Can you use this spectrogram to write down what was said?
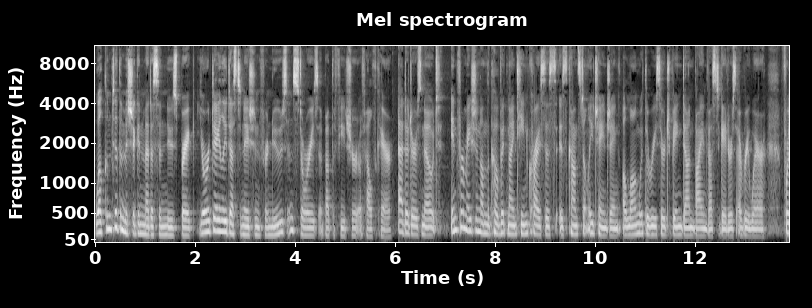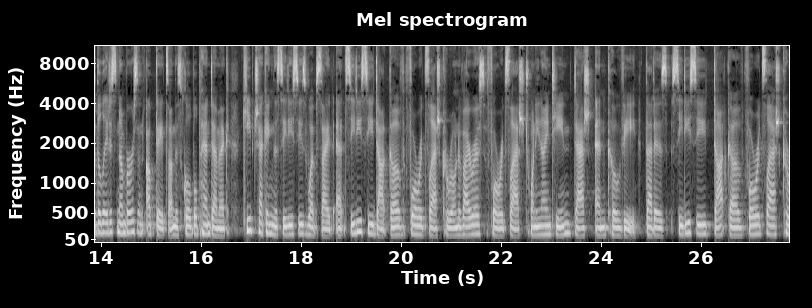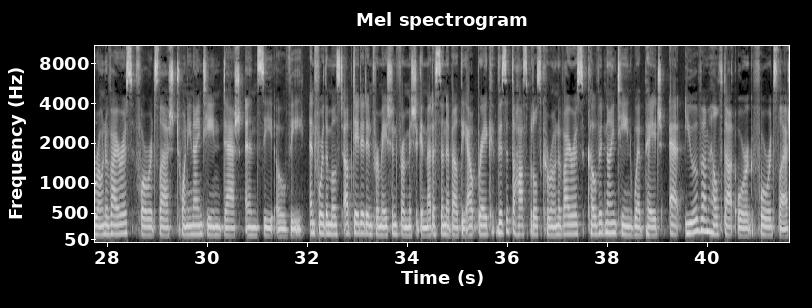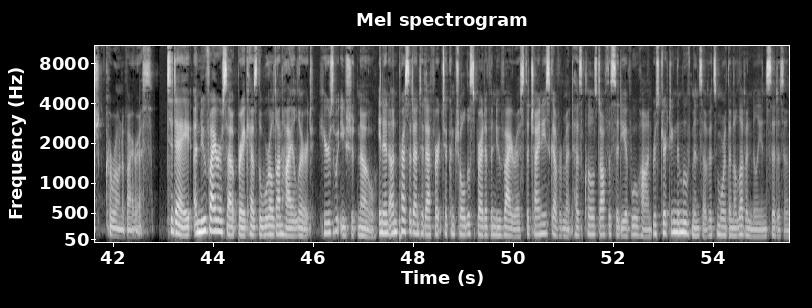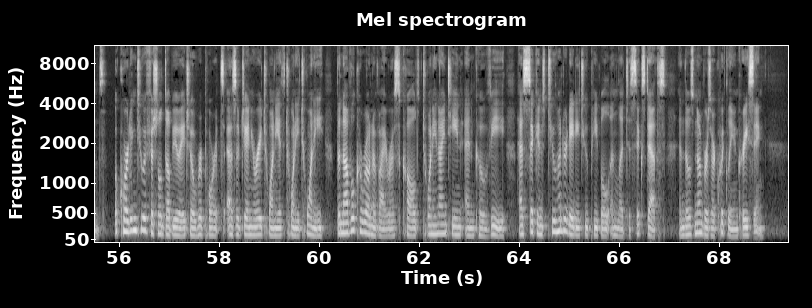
Welcome to the Michigan Medicine News Break, your daily destination for news and stories about the future of healthcare. Editor's note Information on the COVID 19 crisis is constantly changing, along with the research being done by investigators everywhere. For the latest numbers and updates on this global pandemic, keep checking the CDC's website at cdc.gov forward slash coronavirus forward slash 2019 NCOV. That is cdc.gov forward slash coronavirus forward slash 2019 NCOV. And for the most updated information from Michigan Medicine about the outbreak, visit the hospital's coronavirus coronavirus COVID 19 webpage at uofmhealth.org forward slash coronavirus. Today, a new virus outbreak has the world on high alert. Here's what you should know. In an unprecedented effort to control the spread of a new virus, the Chinese government has closed off the city of Wuhan, restricting the movements of its more than 11 million citizens. According to official WHO reports, as of January 20th, 2020, the novel coronavirus called 2019 nCoV has sickened 282 people and led to six deaths, and those numbers are quickly increasing.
